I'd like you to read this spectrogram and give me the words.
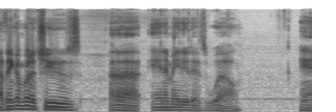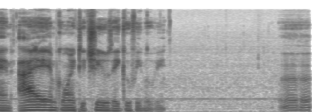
I think I'm gonna choose uh animated as well. And I am going to choose a goofy movie. hmm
